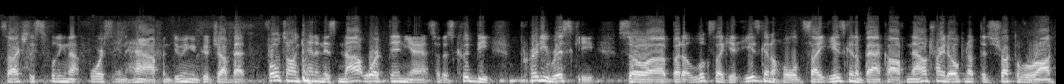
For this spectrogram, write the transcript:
so actually splitting that force in half and doing a good job. That photon cannon is not warped in yet, so this could be pretty risky. So, uh, but it looks like it is going to hold. Psy is going to back off. Now trying to open up the destructible rock.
